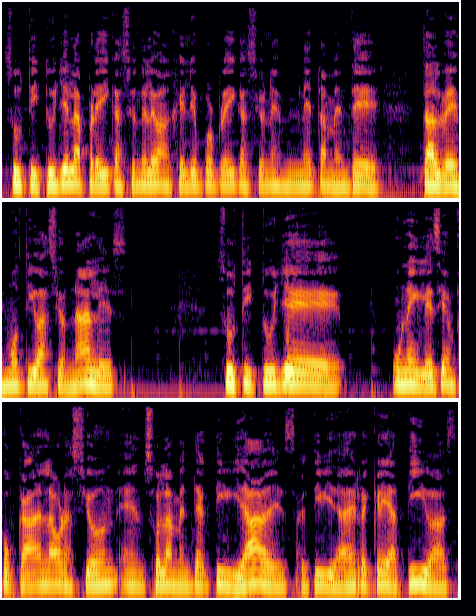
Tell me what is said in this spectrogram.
sustituye la predicación del Evangelio por predicaciones netamente tal vez motivacionales, sustituye una iglesia enfocada en la oración en solamente actividades, actividades recreativas,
